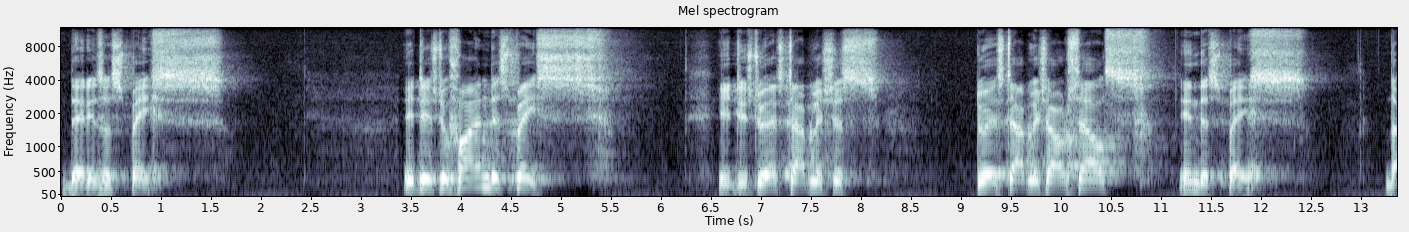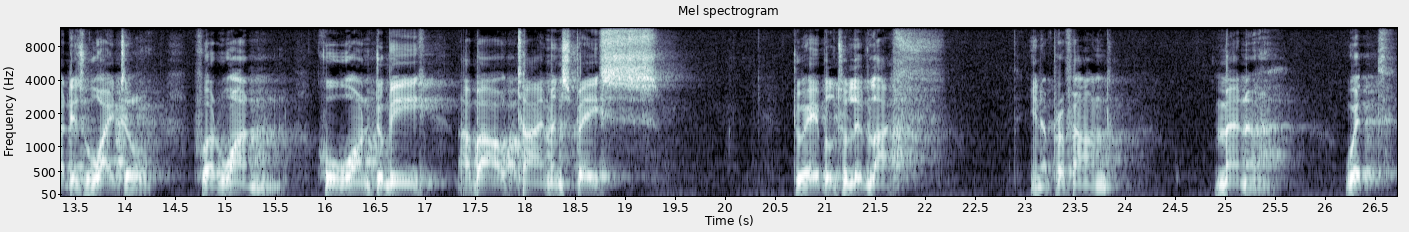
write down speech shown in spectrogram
there is a space. It is to find this space, it is to establish us, to establish ourselves in this space that is vital for one who want to be about time and space, to able to live life in a profound manner with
